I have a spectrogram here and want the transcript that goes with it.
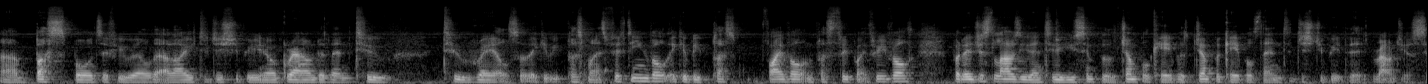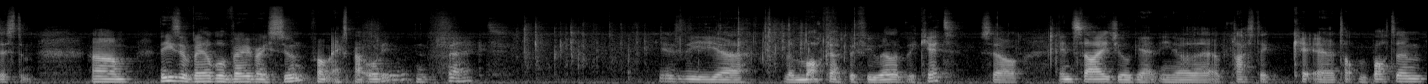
uh, bus boards, if you will, that allow you to distribute, you know, ground and then two, two rails. So they could be plus minus 15 volt, they could be plus 5 volt and plus 3.3 volt, but it just allows you then to use simple jumper cables, jumper cables then to distribute it around your system. Um, these are available very, very soon from Expat Audio. In fact, here's the, uh, the mock-up, if you will, of the kit. So Inside you'll get you know the plastic kit, uh, top and bottom,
